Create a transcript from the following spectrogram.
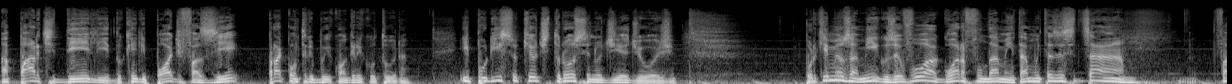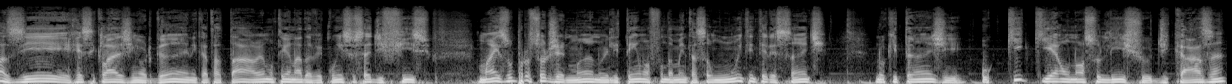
a parte dele, do que ele pode fazer para contribuir com a agricultura. E por isso que eu te trouxe no dia de hoje. Porque, meus amigos, eu vou agora fundamentar, muitas vezes você diz, ah, fazer reciclagem orgânica, tal, tal, eu não tenho nada a ver com isso, isso é difícil. Mas o professor Germano, ele tem uma fundamentação muito interessante no que tange o que que é o nosso lixo de casa,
